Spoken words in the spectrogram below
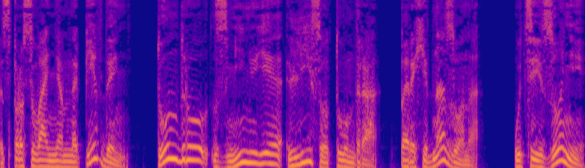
З просуванням на південь тундру змінює лісотундра, перехідна зона. У цій зоні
